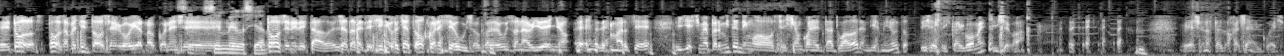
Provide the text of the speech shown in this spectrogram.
Eh, todos, todos, aparecen todos en el gobierno con ese... Sin- sin negociar. Todos en el Estado, exactamente, sin negociar, todos con ese uso, con el uso navideño eh, de Marché. Y que si me permiten, tengo sesión con el tatuador en 10 minutos, dice el fiscal Gómez, y se va. Voy a hacer unos tatuajes en el cuello.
